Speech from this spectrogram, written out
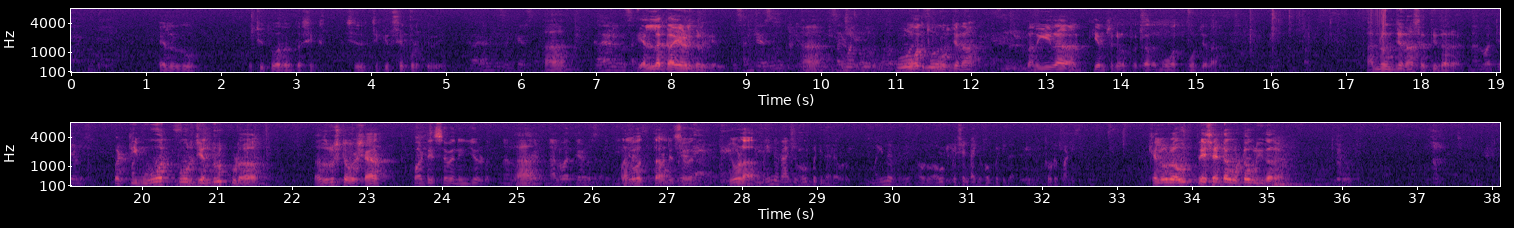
ಎಲ್ರಿಗೂ ಉಚಿತವಾದಂಥ ಶಿಕ್ ಚಿಕಿತ್ಸೆ ಕೊಡ್ತೀವಿ. ಎಲ್ಲ ಗಾಯಾಳುಗಳಿಗೆ. ಮೂವತ್ತ್ಮೂರು ಜನ. ನನಗೀರ ಅಂಕಿಅಂಶಗಳ ಪ್ರಕಾರ ಮೂವತ್ತ್ಮೂರು ಜನ. ಹನ್ನೊಂದು ಜನ ಸತ್ತಿದ್ದಾರೆ. ಬಟ್ ಈ ಮೂವತ್ತ್ಮೂರು ಜನರು ಕೂಡ ಅದೃಷ್ಟವಶಾತ್ ಫಾರ್ಟಿ ಸೆವೆನ್ ಇಂಜೂರ್ಡ್ ಏಳು ನಲವತ್ತೇಳು ಸರ್. ನಲವತ್ತ ಏಳ. ಮೈನರ್ ಆಗಿ ಹೋಗ್ಬಿಟ್ಟಿದ್ದಾರೆ ಅವರು ಔಟ್ ಪೇಷಂಟ್ ಆಗಿ ಹೋಗ್ಬಿಟ್ಟಿದ್ದಾರೆ. ಟೋಟಲ್ ಪಾರ್ಟಿ ಕೆಲವರು ಔಟ್ ಪೇಷಂಟಾಗಿ ಹೊರಟೋಗಿದ್ದಾರೆ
